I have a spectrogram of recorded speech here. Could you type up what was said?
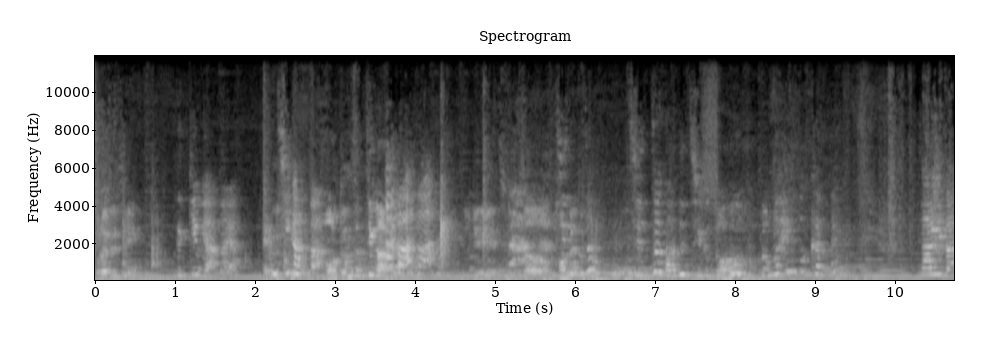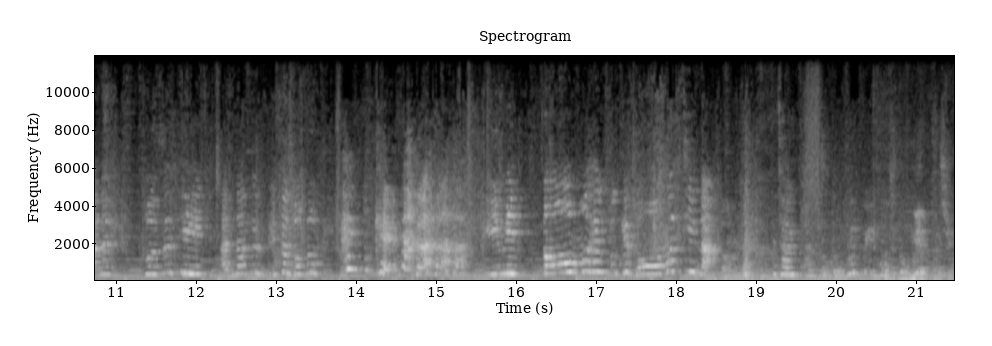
뭐라 해야 되지? 느낌이 안 와요? 그 티가 돈- 안 나. 어 돈쓴 티가 안 나. 이게 진짜 밤에도 그렇고 진짜 나는 지금 너무 아. 너무 행복한데? 자기 나는 돈스티 안 나는 일단 너무 행복해. 이미 너무 행복해. 너무 티나. 아, 자기 바지 너무 예뻐. 이거 사실 너무 예쁘지.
